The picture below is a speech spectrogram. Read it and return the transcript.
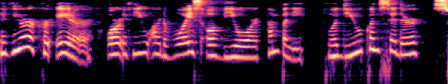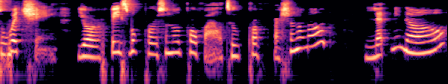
If you're a creator or if you are the voice of your company, would you consider switching your Facebook personal profile to professional mode? Let me know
